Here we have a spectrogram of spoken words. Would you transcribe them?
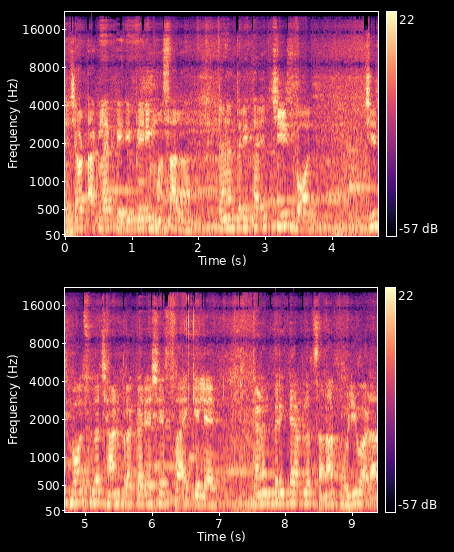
त्याच्यावर टाकला आहे पेरी पेरी मसाला त्यानंतर इथं आहे चीज बॉल. चीज बॉलसुद्धा छान प्रकारे असे फ्राय केले आहेत. त्यानंतर इथे आपला चणा कोळीवाडा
